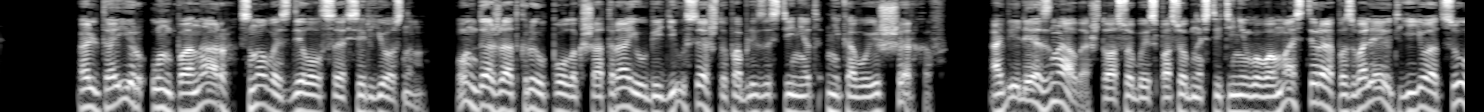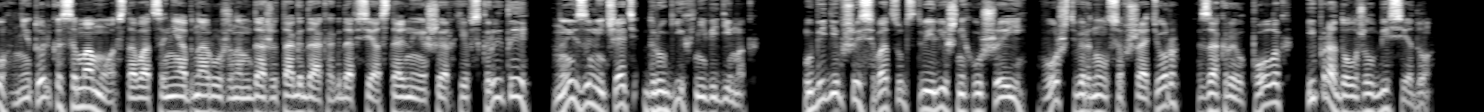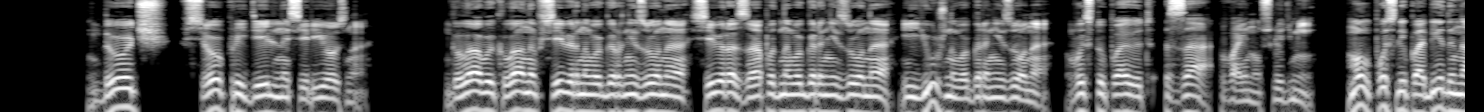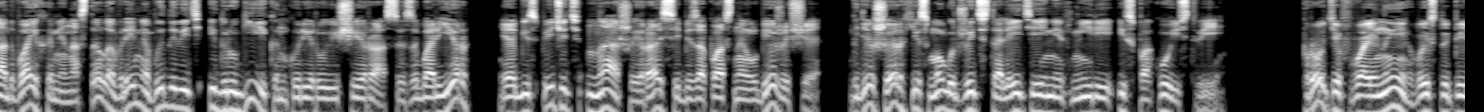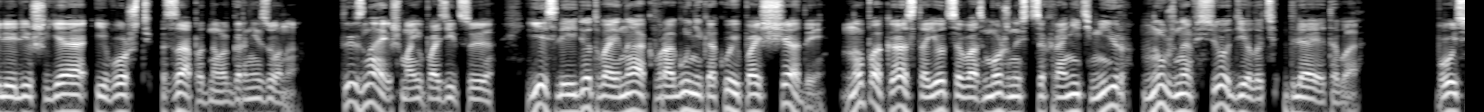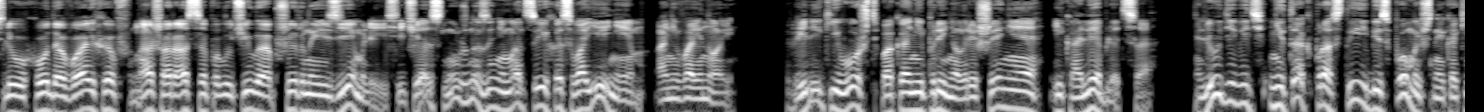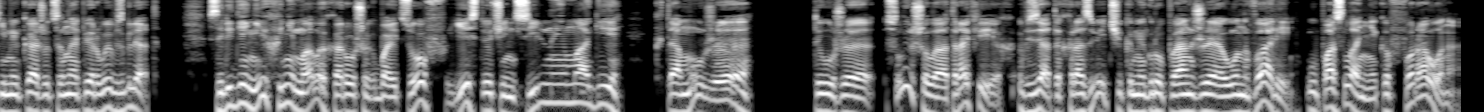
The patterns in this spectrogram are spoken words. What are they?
Альтаир Унпанар снова сделался серьезным. Он даже открыл полог шатра и убедился, что поблизости нет никого из шерхов. Авелия знала, что особые способности теневого мастера позволяют ее отцу не только самому оставаться необнаруженным даже тогда, когда все остальные шерхи вскрыты, но и замечать других невидимок. Убедившись в отсутствии лишних ушей, вождь вернулся в шатер, закрыл полог и продолжил беседу. «Дочь, все предельно серьезно. Главы кланов Северного гарнизона, Северо-Западного гарнизона и Южного гарнизона выступают за войну с людьми. Мол, после победы над Вайхами настало время выдавить и другие конкурирующие расы за барьер и обеспечить нашей расе безопасное убежище где шерхи смогут жить столетиями в мире и спокойствии. Против войны выступили лишь я и вождь западного гарнизона. Ты знаешь мою позицию. Если идет война, к врагу никакой пощады, но пока остается возможность сохранить мир, нужно все делать для этого. После ухода вайхов наша раса получила обширные земли, и сейчас нужно заниматься их освоением, а не войной. Великий вождь пока не принял решения и колеблется. Люди ведь не так простые и беспомощные, какими кажутся на первый взгляд. Среди них немало хороших бойцов, есть очень сильные маги. К тому же... Ты уже слышала о трофеях, взятых разведчиками группы Анжеа Унвари у посланников фараона?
